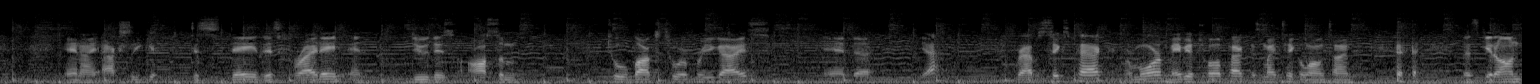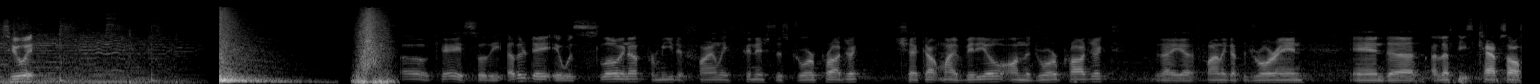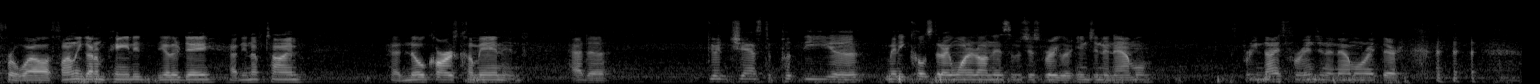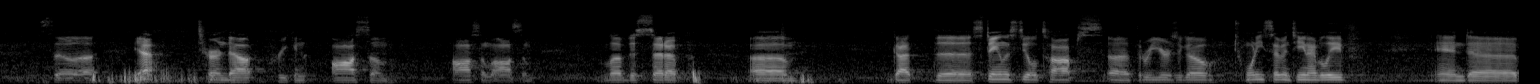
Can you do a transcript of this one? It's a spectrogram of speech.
and I actually get to stay this Friday and do this awesome toolbox tour for you guys. And uh, yeah, grab a six pack or more, maybe a 12 pack. This might take a long time. Let's get on to it. Okay, so the other day it was slow enough for me to finally finish this drawer project. Check out my video on the drawer project that I uh, finally got the drawer in and uh, I left these caps off for a while. I finally got them painted the other day, had enough time, had no cars come in and had a good chance to put the uh, many coats that I wanted on this. It was just regular engine enamel. It's pretty nice for engine enamel right there. so uh, yeah, turned out freaking awesome. Awesome, awesome. Love this setup. Um, got the stainless steel tops uh, three years ago, 2017, I believe. And uh,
